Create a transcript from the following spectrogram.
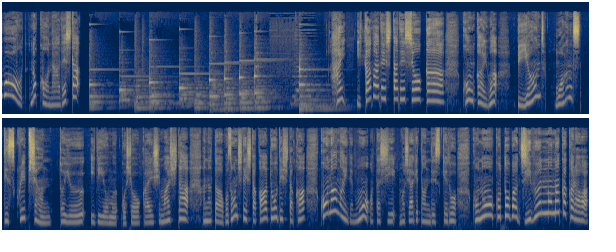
the World のコーナーでした。はい、いかがでしたでしょうか？今回は Beyond One's description というイディオムご紹介しました。あなたはご存知でしたか？どうでしたか？コーナー内でも私申し上げたんですけど、この言葉自分の中からは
